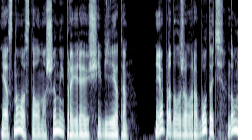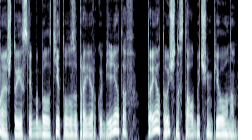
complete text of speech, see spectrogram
Я снова стал машиной, проверяющей билеты. Я продолжал работать, думая, что если бы был титул за проверку билетов, то я точно стал бы чемпионом.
